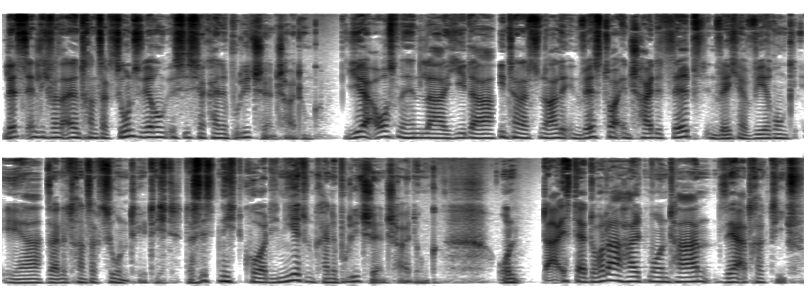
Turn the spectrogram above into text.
letztendlich, was eine Transaktionswährung ist, ist ja keine politische Entscheidung. Jeder Außenhändler, jeder internationale Investor entscheidet selbst, in welcher Währung er seine Transaktionen tätigt. Das ist nicht koordiniert und keine politische Entscheidung. Und da ist der Dollar halt momentan sehr attraktiv.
